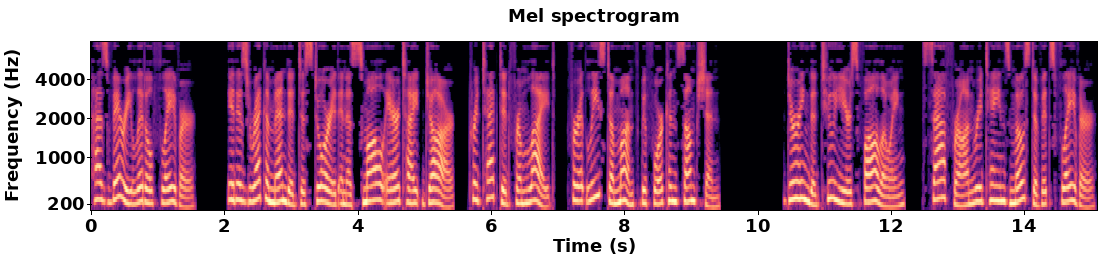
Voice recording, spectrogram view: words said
has very little flavor. It is recommended to store it in a small airtight jar, protected from light, for at least a month before consumption. During the two years following, saffron retains most of its flavor.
